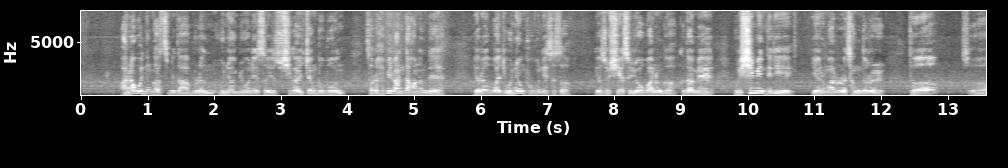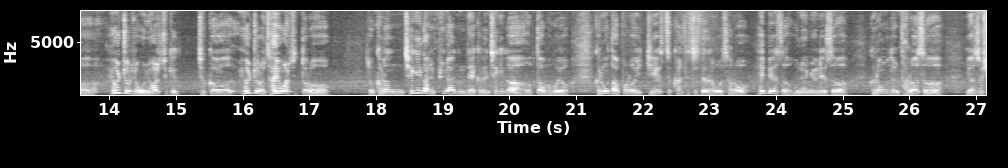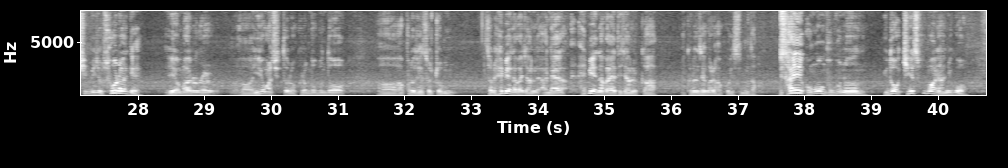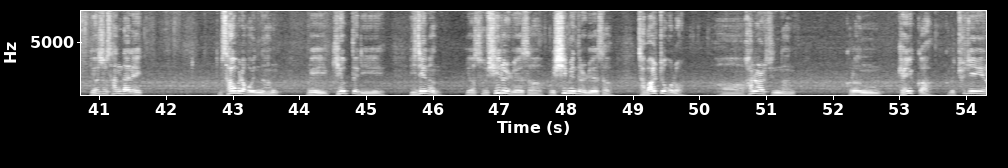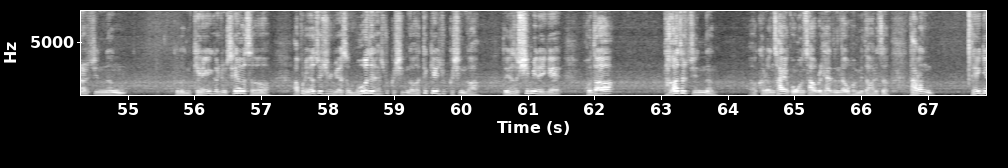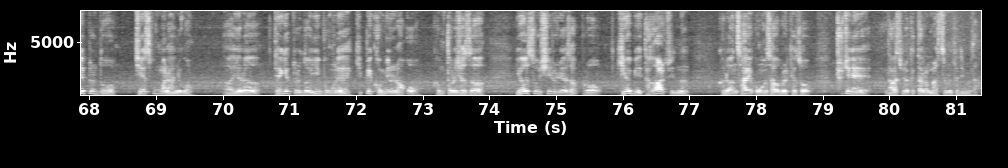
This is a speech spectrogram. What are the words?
안 하고 있는 것 같습니다. 물론 운영위원회에서 여수시가 일정 부분 서로 협의를 한다 하는데 여러 가지 운영 부분에 있어서 여수시에서 요구하는 것, 그 다음에 우리 시민들이 열마루나 장도를 더 어, 효율적으로 좀 운영할 수 있게 적거 효율적으로 사용할 수 있도록 좀 그런 체계가 좀 필요하는데 그런 체계가 없다고 보고요. 그런 것도 앞으로 GS 칼테스 대단하고 서로 협의해서 운영위원회에서 그런 것들을 다뤄서 여수 시민이 좀 수월하게 예마루를 어, 이용할 수 있도록 그런 부분도 어, 앞으로 계속 좀 서로 협의해 나가지 않, 안 해, 협의해 나가야 되지 않을까 그런 생각을 갖고 있습니다. 사회 공헌 부분은 유독 GS뿐만이 아니고 여수 산단의 사업을 하고 있는 우리 기업들이 이제는 여수시를 위해서 우리 시민들을 위해서 자발적으로 어, 환원할 수 있는 그런 계획과 그런 추진할 수 있는 그런 계획을 좀 세워서 앞으로 여수시를 위해서 무엇을 해줄 것인가 어떻게 해줄 것인가 또 여수 시민에게 보다 다가설 수 있는 어, 그런 사회 공헌 사업을 해야 된다고 봅니다. 그래서 다른 대기업들도 GS뿐만 아니고 어, 여러 대기업들도 이 부분에 깊이 고민을 하고 검토를 하셔서 여수시를 위해서 앞으로 기업이 다가갈 수 있는 그런 사회 공헌 사업을 계속 추진해 나갔으면 좋겠다는 말씀을 드립니다.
